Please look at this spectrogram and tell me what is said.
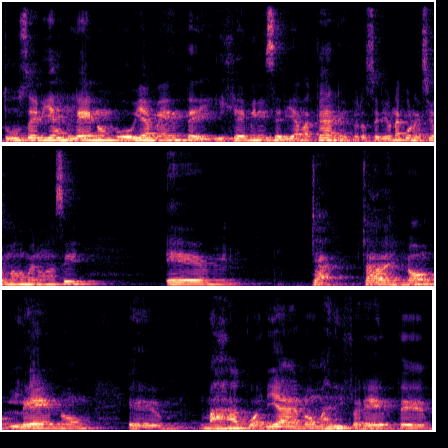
Tú serías Lennon, obviamente, y Géminis sería McCartney, pero sería una conexión más o menos así. Eh, ¿sabes? ¿No? Lennon, em, más acuariano, más diferente,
